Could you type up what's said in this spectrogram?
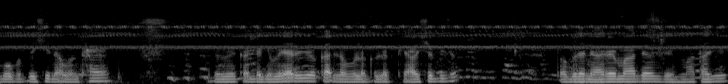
બપોર પછી નાવાનું થાય. તમે કન્ટિન્યુ મળ્યા રહેજો કાલનો અલગ અલગથી આવશે બીજો. તો બધાને હરે મહાદેવ. જય માતાજી.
